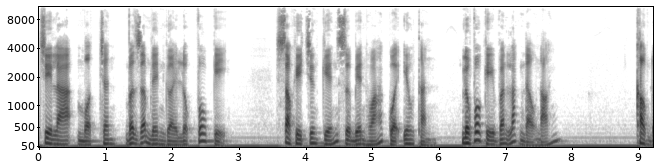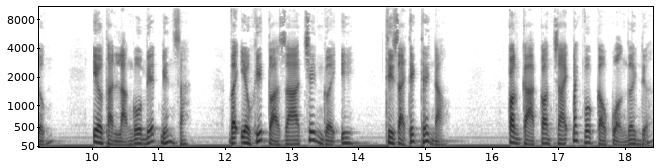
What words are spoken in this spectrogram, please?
Chỉ là một chân Vẫn dẫm lên người lục vô kỵ. Sau khi chứng kiến sự biến hóa của yêu thần, Lục vô kỵ vẫn lắc đầu nói, Không đúng, Yêu thần là ngô miết biến ra, Vậy yêu khí tỏa ra trên người y thì giải thích thế nào? Còn cả con trai bách vô cầu của ngươi nữa.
